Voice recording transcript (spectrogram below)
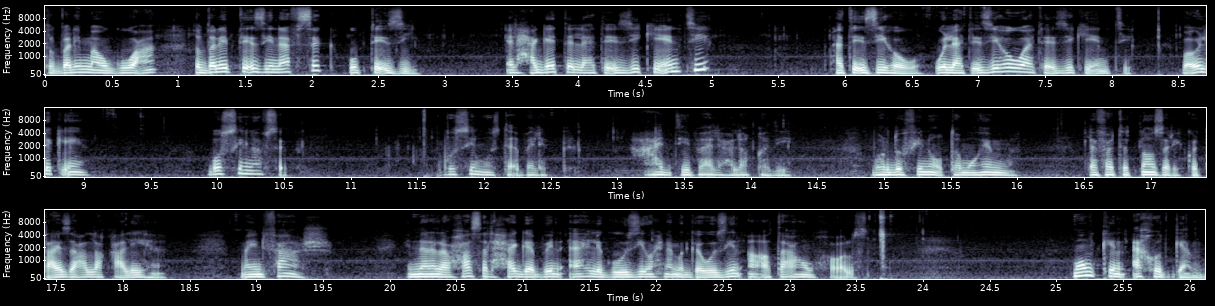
تفضلي موجوعة تفضلي بتأذي نفسك وبتأذيه. الحاجات اللي هتأذيكي انت هتأذيه هو واللي هتأذيه هو هتأذيكي انت. بقول لك إيه؟ بصي لنفسك. بصي لمستقبلك عدي بقى العلاقة دي. برضو في نقطة مهمة لفتت نظري كنت عايزة أعلق عليها. ما ينفعش إن أنا لو حصل حاجة بين أهل جوزي وإحنا متجوزين اقاطعهم خالص. ممكن آخد جنب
